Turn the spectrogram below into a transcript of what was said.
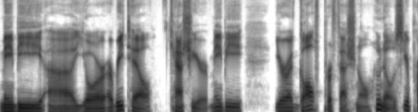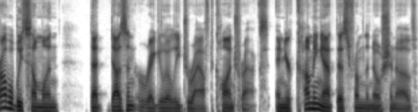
maybe uh, you're a retail cashier, maybe you're a golf professional. Who knows? You're probably someone that doesn't regularly draft contracts. And you're coming at this from the notion of,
